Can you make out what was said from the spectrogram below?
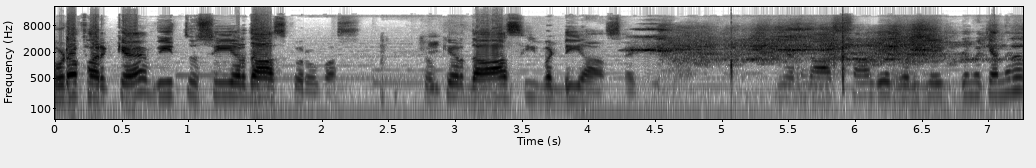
ਥੋੜਾ ਫ਼ਰਕ ਹੈ ਵੀ ਤੁਸੀਂ ਅਰਦਾਸ ਕਰੋ ਬਸ ਕਿਉਂਕਿ ਅਰਦਾਸ ਹੀ ਵੱਡੀ ਆਸ ਹੈ। ਕਿ ਅਰਦਾਸਾਂ ਦੇ ਜ਼ਰੀਏ ਜਿਵੇਂ ਕਹਿੰਦੇ ਨਾ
